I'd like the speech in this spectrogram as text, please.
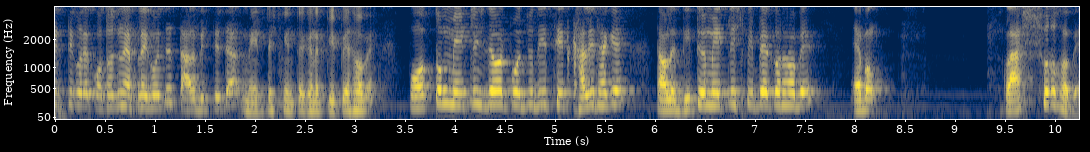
ভিত্তি করে কতজন অ্যাপ্লাই করছে, তার ভিত্তিতে মেরিট লিস্ট কিন্তু এখানে প্রিপেয়ার হবে। প্রথম মেরিট লিস্ট দেওয়ার পর যদি সিট খালি থাকে, তাহলে দ্বিতীয় মেরিট লিস্ট প্রিপেয়ার করা হবে এবং ক্লাস শুরু হবে।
